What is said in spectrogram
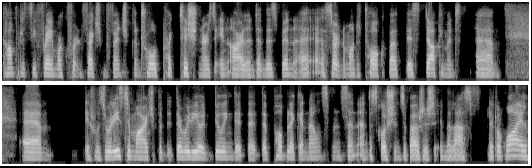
competency framework for infection prevention control practitioners in Ireland. And there's been a, a certain amount of talk about this document. Um, um, it was released in March, but they're really doing the, the, the public announcements and, and, discussions about it in the last little while.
